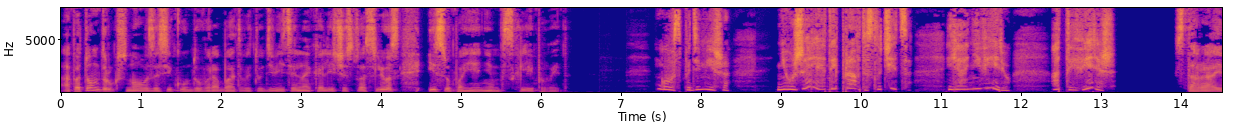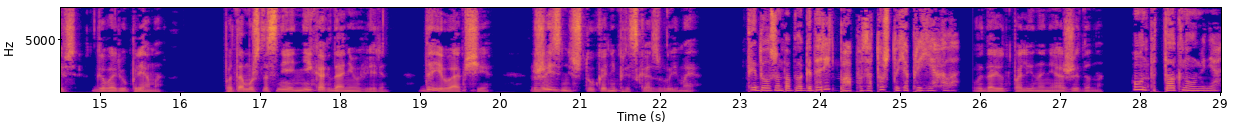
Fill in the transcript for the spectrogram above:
А потом вдруг снова за секунду вырабатывает удивительное количество слез и с упоением всхлипывает. Господи, Миша, неужели это и правда случится? Я не верю. А ты веришь? Стараюсь, говорю прямо потому что с ней никогда не уверен. Да и вообще, жизнь штука непредсказуемая. Ты должен поблагодарить папу за то, что я приехала, выдает Полина неожиданно. Он подтолкнул меня.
